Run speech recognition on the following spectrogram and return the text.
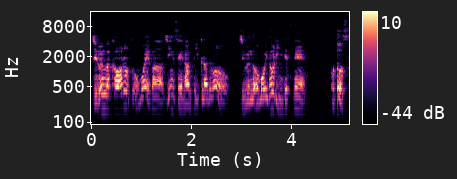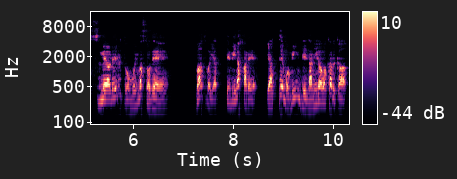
自分が変わろうと思えば人生なんていくらでも自分の思い通りにですね、ことを進められると思いますので、まずはやってみなはれ、やってもみんで何がわかるか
